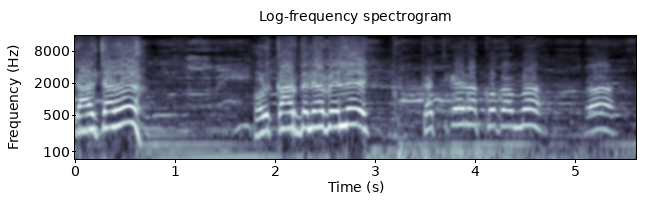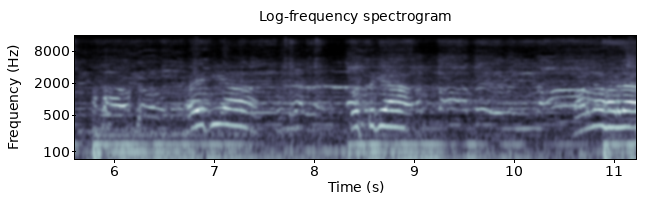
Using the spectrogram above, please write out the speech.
ਚੱਲ ਚੱਲ। ਹੁਣ ਕਰ ਦਿੰਦੇ ਆ ਵੇਲੇ। ਖਿੱਚ ਕੇ ਰੱਖੋ ਕੰਮ। ਹਾਂ। ਇਹ ਕੀ ਆ? ਟੁੱਟ ਗਿਆ। ਫੜ ਲੈ ਫੜ ਲੈ।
